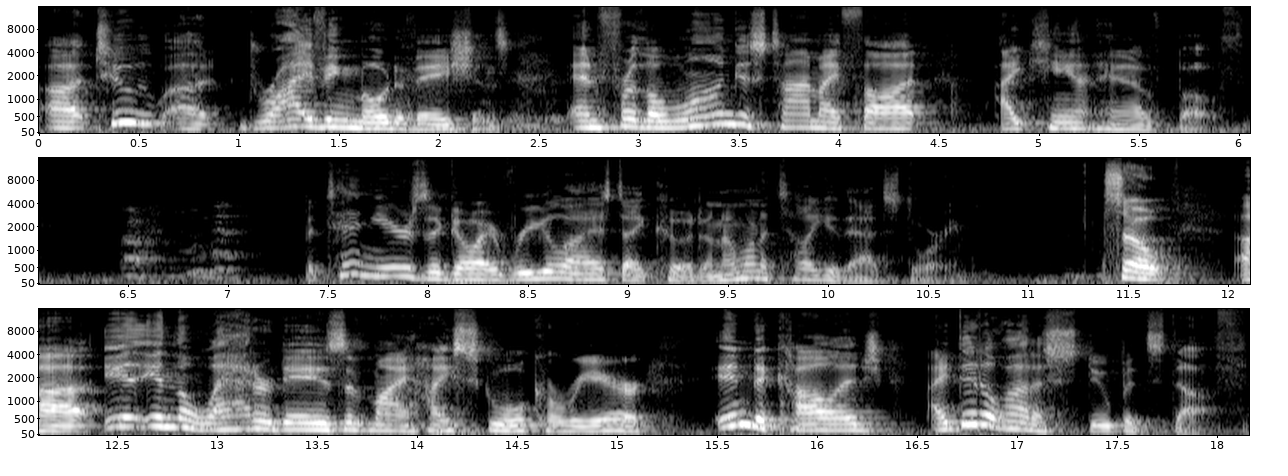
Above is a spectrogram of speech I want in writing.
uh, two uh, driving motivations. And for the longest time, I thought, I can't have both. But 10 years ago, I realized I could, and I want to tell you that story. So, uh, in, in, the latter days of my high school career, into college, I did a lot of stupid stuff.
